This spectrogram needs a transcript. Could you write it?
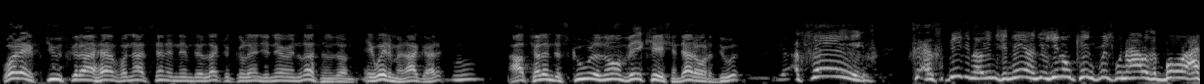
what excuse could I have for not sending him to electrical engineering lessons? Um, hey, wait a minute, I got it. Hmm? I'll tell him the school is on vacation. That ought to do it. Yeah, say, uh, speaking of engineering, you, know, Kingfish, when I was a boy, I,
